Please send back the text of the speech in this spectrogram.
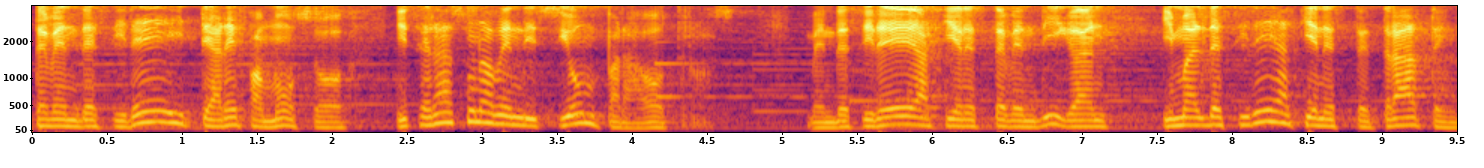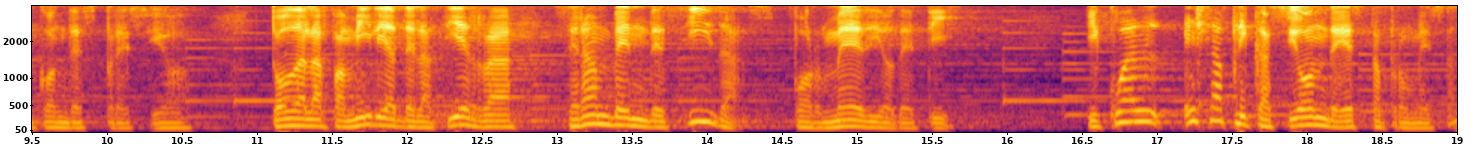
te bendeciré y te haré famoso, y serás una bendición para otros. Bendeciré a quienes te bendigan y maldeciré a quienes te traten con desprecio. Todas las familias de la tierra serán bendecidas por medio de ti. ¿Y cuál es la aplicación de esta promesa?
